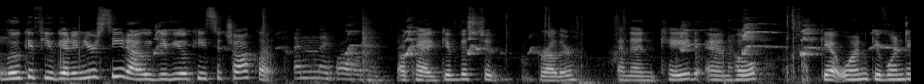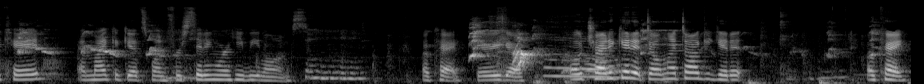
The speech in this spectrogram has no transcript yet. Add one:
Luke, if you get in your seat, I will give you a piece of chocolate. And then they followed him. Okay, give this to brother. And then Cade and Hope get one. Give one to Cade. And Micah gets one for sitting where he belongs. Okay, there you go. Oh, try to get it. Don't let Doggy get it. Okay.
